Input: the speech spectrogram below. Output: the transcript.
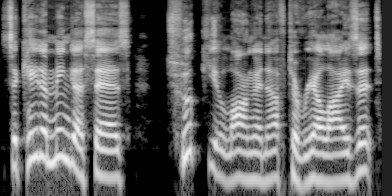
Cicada Minga says, Took you long enough to realize it.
